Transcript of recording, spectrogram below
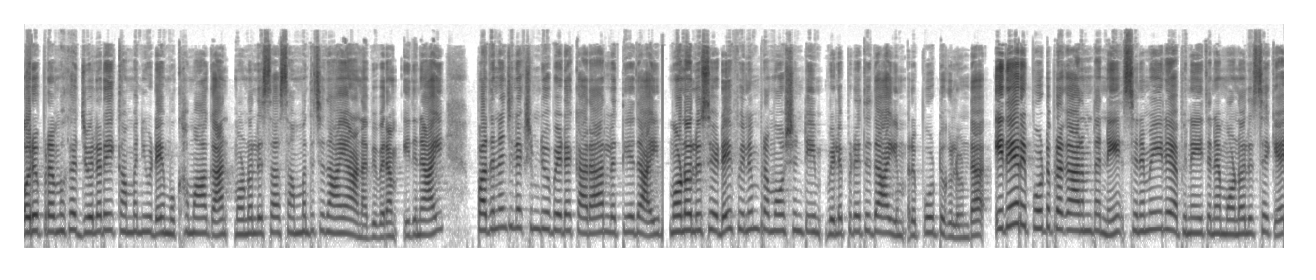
ഒരു പ്രമുഖ ജ്വല്ലറി കമ്പനിയുടെ മുഖമാകാൻ മോണോലിസ സമ്മതിച്ചതായാണ് വിവരം. ഇതിനായി പതിനഞ്ച് ലക്ഷം രൂപയുടെ കരാറിലെത്തിയതായി മോണോലിസയുടെ ഫിലിം പ്രൊമോഷൻ ടീം വെളിപ്പെടുത്തിയതായും റിപ്പോർട്ടുകളുണ്ട്. ഇതേ റിപ്പോർട്ട് പ്രകാരം തന്നെ സിനിമയിലെ അഭിനയത്തിന് മോണോലിസയ്ക്ക്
